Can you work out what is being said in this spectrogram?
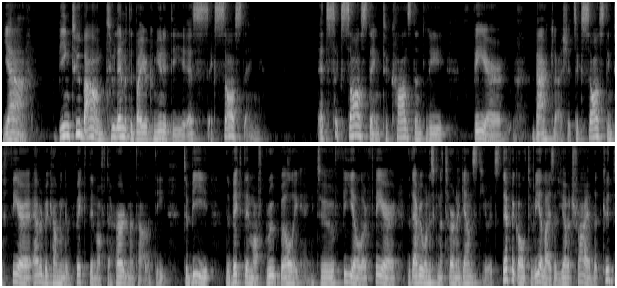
Yeah, being too bound, too limited by your community is exhausting. It's exhausting to constantly fear backlash. It's exhausting to fear ever becoming the victim of the herd mentality, to be the victim of group bullying, to feel or fear that everyone is going to turn against you. It's difficult to realize that you have a tribe that could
